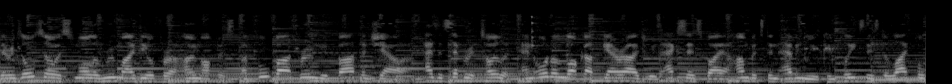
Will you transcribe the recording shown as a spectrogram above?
There is also a smaller room ideal for a home office, a full bathroom with bath and shower, has a separate toilet, and auto lock-up garage with access via Humberstone Avenue completes this delightful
